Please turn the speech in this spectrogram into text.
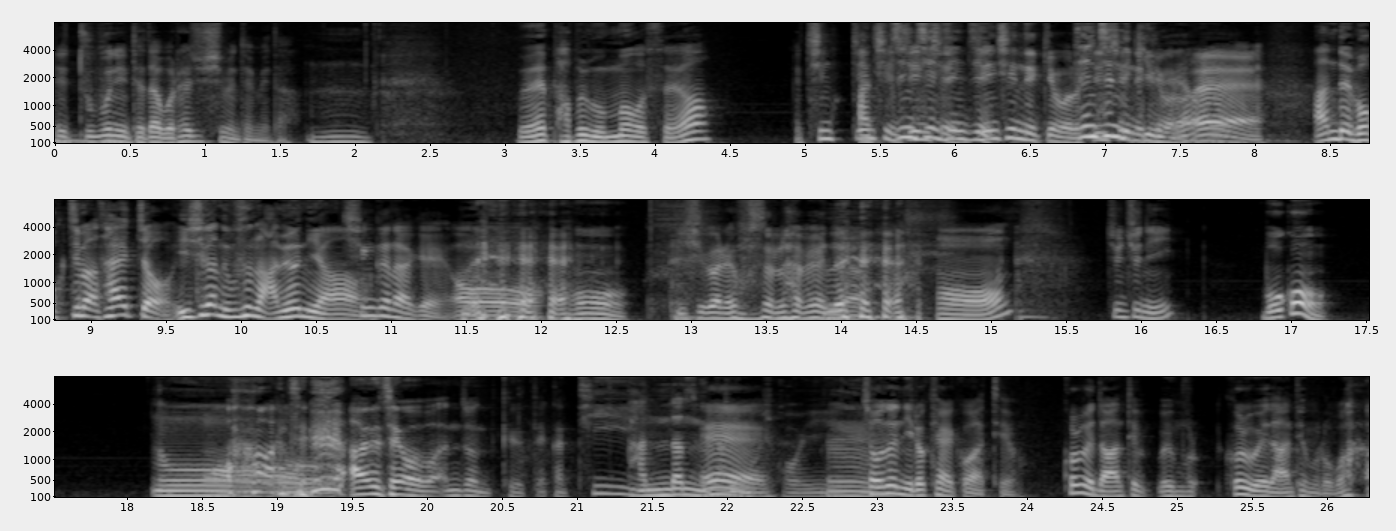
이두 분이 대답을 해주시면 됩니다. 음. 왜 밥을 못 먹었어요? 친, 아, 찐친, 찐친, 찐친, 찐친. 찐친 느낌으로. 찐친 찐친 느낌이에요? 느낌으로. 예. 안 돼, 먹지 마, 살쪄. 이 시간에 무슨 라면이야. 친근하게. 어. 어, 이 시간에 무슨 라면이야. 네. 어. 쭌쭌이? 먹어. 오. 아, 근데 제가 완전 그 약간 티. 느낌. 네. 거의. 음. 저는 이렇게 할 것 같아요. 그걸 왜 나한테 왜 물어? 그걸 왜 나한테 물어봐?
